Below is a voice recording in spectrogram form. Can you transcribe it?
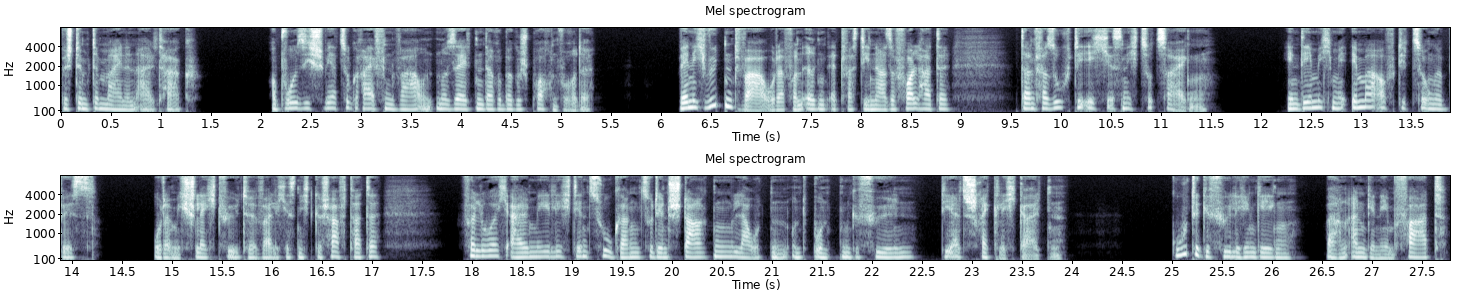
bestimmte meinen Alltag, obwohl sie schwer zu greifen war und nur selten darüber gesprochen wurde. Wenn ich wütend war oder von irgendetwas die Nase voll hatte, dann versuchte ich es nicht zu zeigen, indem ich mir immer auf die Zunge biss oder mich schlecht fühlte, weil ich es nicht geschafft hatte, verlor ich allmählich den Zugang zu den starken, lauten und bunten Gefühlen, die als schrecklich galten. Gute Gefühle hingegen waren angenehm fad,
